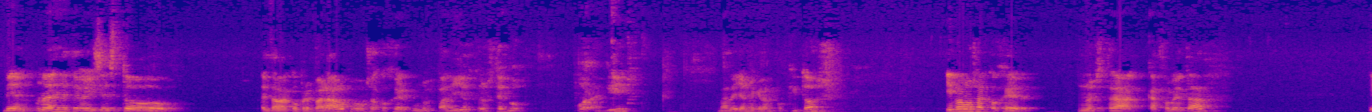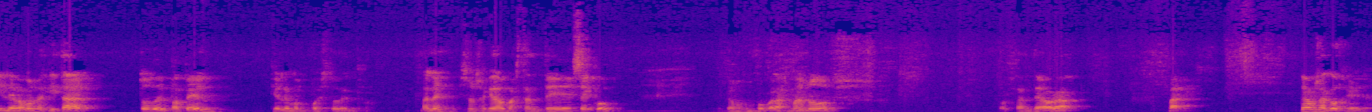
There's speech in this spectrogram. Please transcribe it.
Bien, una vez que tenéis esto, el tabaco preparado, vamos a coger unos palillos que los tengo por aquí, ¿vale? Ya me quedan poquitos. Y vamos a coger nuestra cazoleta y le vamos a quitar todo el papel que le hemos puesto dentro, ¿vale? Eso nos ha quedado bastante seco. Quitamos un poco las manos. Importante ahora. Vale. Vamos a coger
